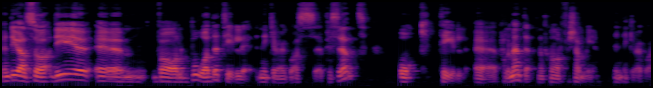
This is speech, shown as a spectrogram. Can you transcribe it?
Men det är alltså det är eh, val både till Nicaraguas president och till eh, parlamentet, nationalförsamlingen i Nicaragua,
